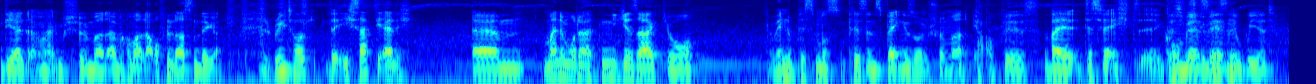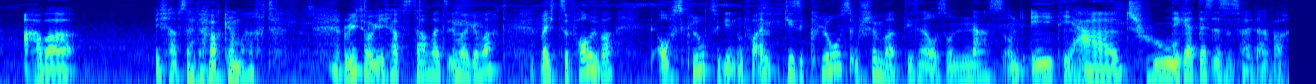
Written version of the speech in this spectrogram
die halt einfach im Schwimmbad einfach mal laufen lassen, Digga. Retalk, ich sag dir ehrlich, ähm, meine Mutter hat nie gesagt, jo, wenn du pissen musst, piss ins Becken so im Schwimmbad. Ja, obvious. Weil das wäre echt äh, Das komisch wäre sehr, gewesen. sehr weird. Aber ich hab's halt einfach gemacht. Retalk, ich hab's damals immer gemacht, weil ich zu faul war, aufs Klo zu gehen. Und vor allem diese Klos im Schwimmbad, die sind auch so nass und eklig. Ja, true. Digga, das ist es halt einfach.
